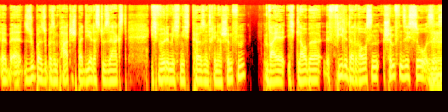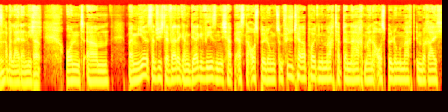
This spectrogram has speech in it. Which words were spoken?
äh, äh, super, super sympathisch bei dir, dass du sagst, ich würde mich nicht Personal Trainer schimpfen. Weil ich glaube, viele da draußen schimpfen sich so, sind es aber leider nicht. Mhm. Ja. Und ähm, bei mir ist natürlich der Werdegang der gewesen. Ich habe erst eine Ausbildung zum Physiotherapeuten gemacht, habe danach meine Ausbildung gemacht im Bereich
